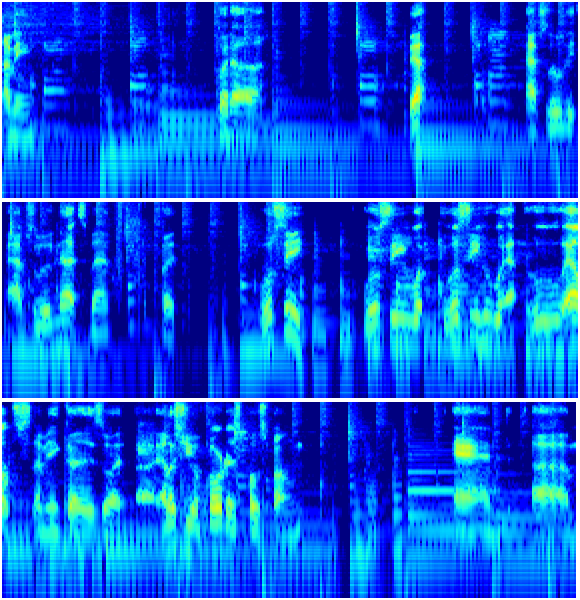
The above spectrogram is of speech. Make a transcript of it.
I mean, but uh, yeah, absolutely, absolutely nuts, man. But we'll see we'll see what we'll see who who else. I mean, because uh, LSU and Florida is postponed, and um,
